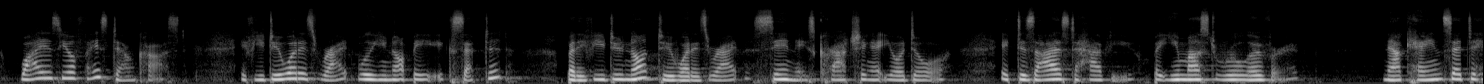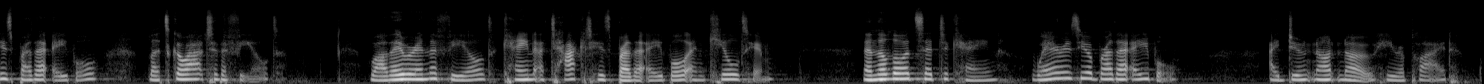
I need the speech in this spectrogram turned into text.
Why is your face downcast? If you do what is right, will you not be accepted? But if you do not do what is right, sin is crouching at your door. It desires to have you, but you must rule over it. Now Cain said to his brother Abel, Let's go out to the field. While they were in the field, Cain attacked his brother Abel and killed him. Then the Lord said to Cain, Where is your brother Abel? I do not know, he replied.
